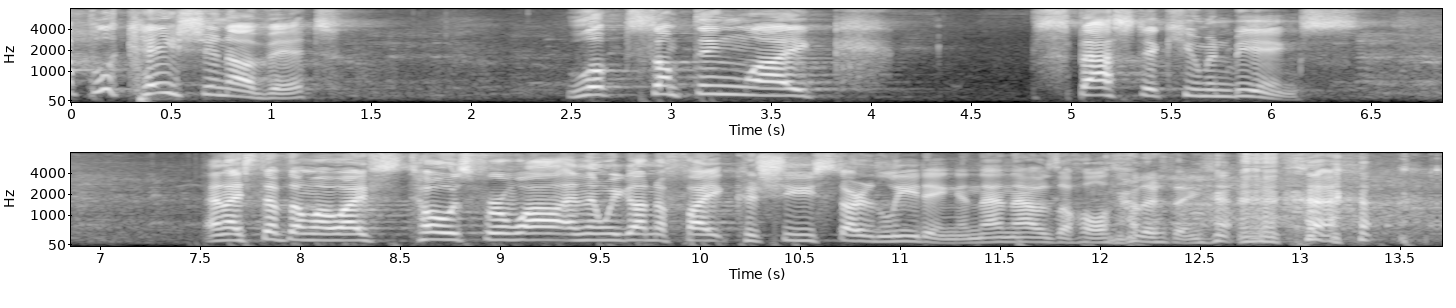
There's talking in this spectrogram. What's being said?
application of it looked something like spastic human beings. And I stepped on my wife's toes for a while, and then we got in a fight because she started leading, and then that was a whole other thing.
